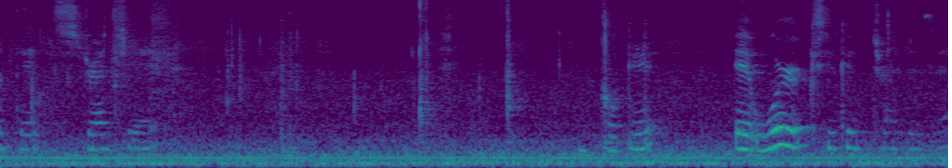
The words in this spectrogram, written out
a bit, stretch it. Cook it. It works. You could try this out.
